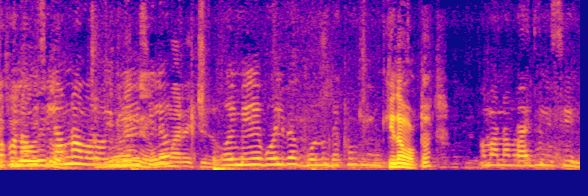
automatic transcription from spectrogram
তখন আমি ছিলাম না আমার ওই মেয়ে ছিল। ওই মেয়ে বলবে বলুন দেখুন। কি নাম আপনার? আমার নাম রায়ধনী শীল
